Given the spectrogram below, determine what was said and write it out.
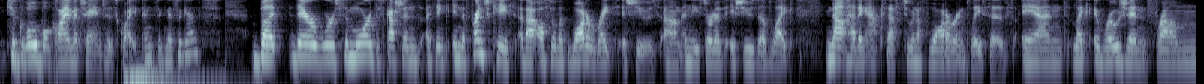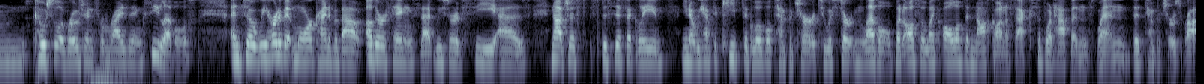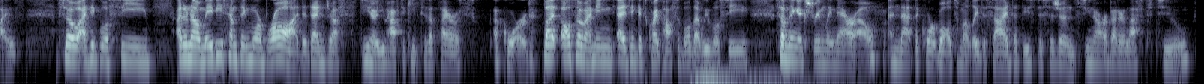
to global climate change is quite insignificant. But there were some more discussions, I think, in the French case about also like water rights issues um, and these sort of issues of like not having access to enough water in places and like erosion from coastal erosion from rising sea levels. And so we heard a bit more kind of about other things that we sort of see as not just specifically, you know, we have to keep the global temperature to a certain level, but also like all of the knock on effects of what happens when the temperatures rise. So I think we'll see, I don't know, maybe something more broad than just, you know, you have to keep to the Paris Accord. But also, I mean, I think it's quite possible that we will see something extremely narrow and that the court will ultimately decide that these decisions, you know, are better left to,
